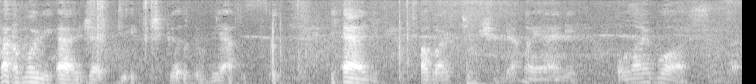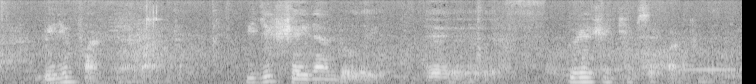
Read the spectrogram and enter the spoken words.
Yağmur yağacak diye çıkalım yazsın. Yani abarttım şimdi ama yani olay bu aslında. Benim vardım. Bir de şeyden dolayı eee güneşin kimse farkında değil.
